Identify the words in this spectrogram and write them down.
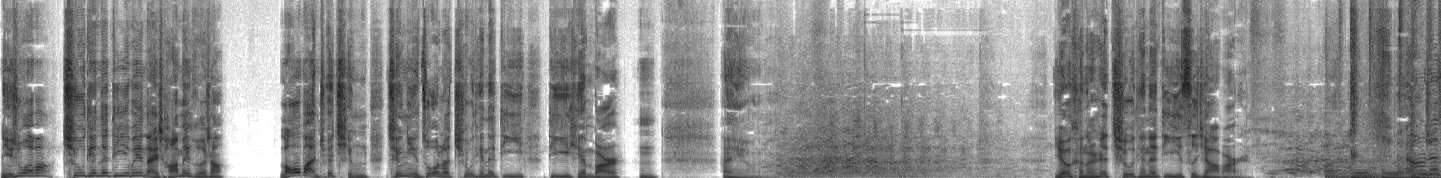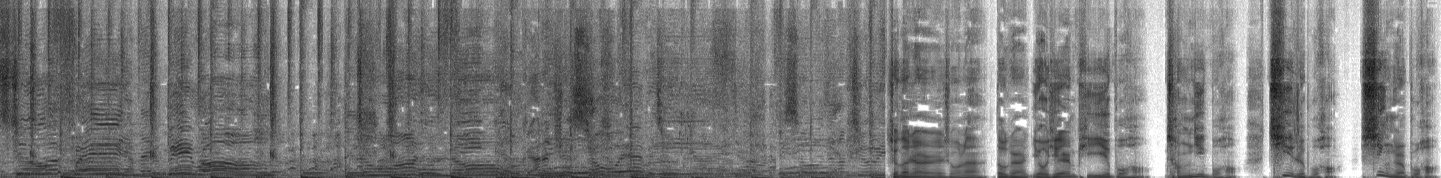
你说吧，秋天的第一杯奶茶没喝上，老板却请请你做了秋天的第一第一天班嗯，哎呦我的妈！也有可能是秋天的第一次加班说到这儿，有人说了，豆哥，有些人脾气不好，成绩不好，气质不好，性格不好，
